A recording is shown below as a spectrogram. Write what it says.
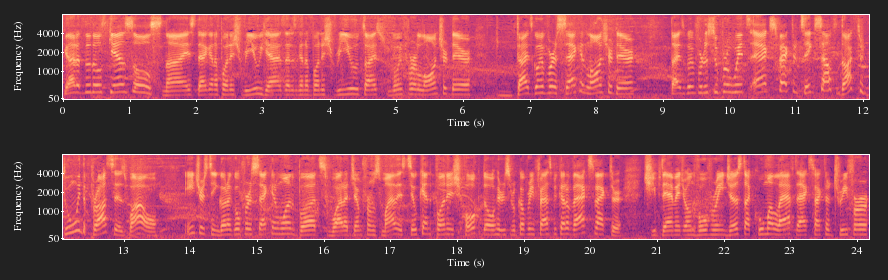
Gotta do those cancels. Nice. That gonna punish Ryu. Yes, that is gonna punish Ryu. Ty's going for a launcher there. Ty's going for a second launcher there. Ty's going for the Super Wits X Factor. Takes out Doctor Doom in the process. Wow. Interesting, gonna go for a second one, but what a jump from Smiley. Still can't punish Hulk though. He's recovering fast because of X Factor. Cheap damage on Wolverine, just Akuma left. X Factor 3 for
